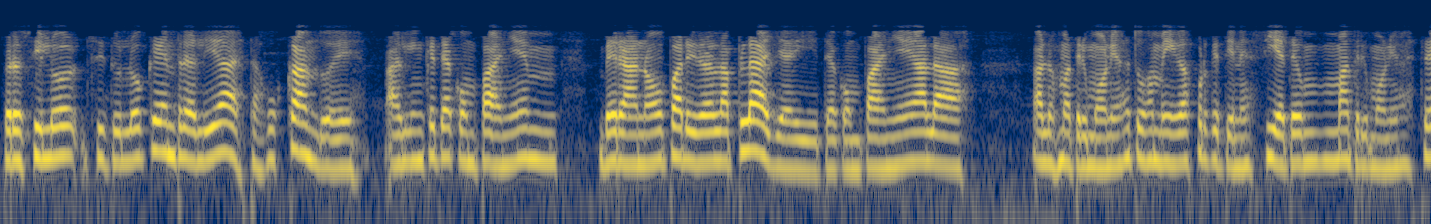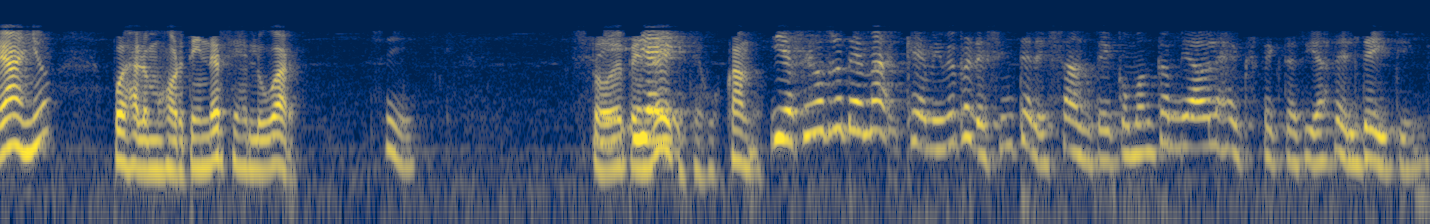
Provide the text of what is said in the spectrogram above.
Pero si, lo, si tú lo que en realidad estás buscando es alguien que te acompañe en verano para ir a la playa y te acompañe a, la, a los matrimonios de tus amigas porque tienes siete matrimonios este año, pues a lo mejor Tinder sí es el lugar. Sí. Todo depende de qué estés buscando. Y ese es otro tema que a mí me parece interesante, cómo han cambiado las expectativas del dating.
